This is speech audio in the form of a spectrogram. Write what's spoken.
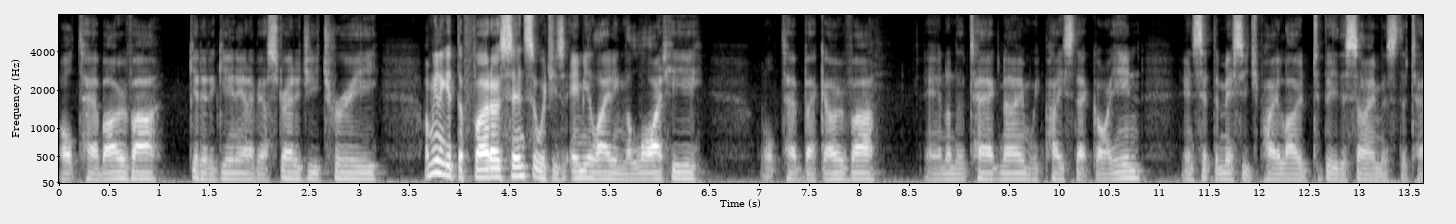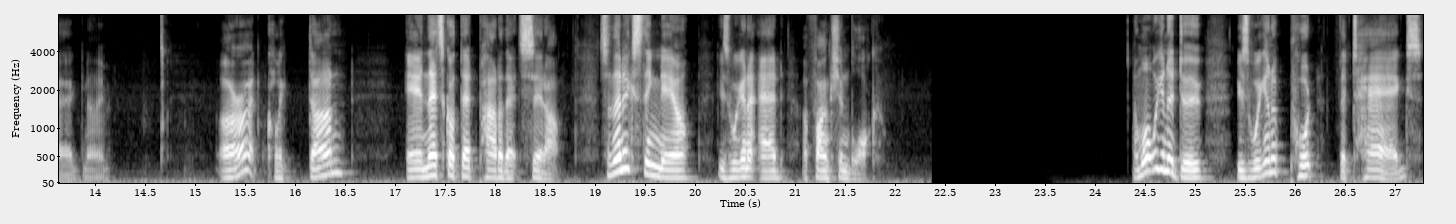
Alt Tab over, get it again out of our strategy tree. I'm going to get the photo sensor, which is emulating the light here. Alt Tab back over, and under the tag name, we paste that guy in and set the message payload to be the same as the tag name. All right, click done. And that's got that part of that set up. So the next thing now is we're going to add a function block. And what we're going to do is we're going to put the tags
